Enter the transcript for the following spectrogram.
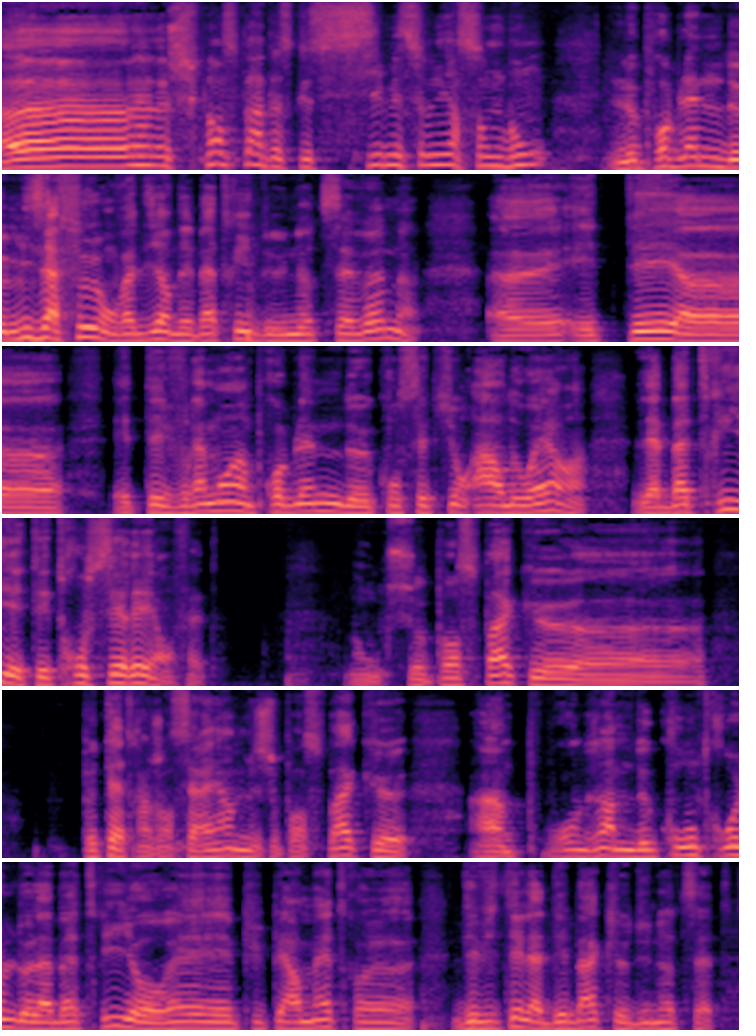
Euh, je pense pas, parce que si mes souvenirs sont bons, le problème de mise à feu, on va dire, des batteries du Note 7 euh, euh, était vraiment un problème de conception hardware. La batterie était trop serrée, en fait. Donc, je pense pas que. Euh, Peut-être, hein, j'en sais rien, mais je pense pas que un programme de contrôle de la batterie aurait pu permettre euh, d'éviter la débâcle du Note 7.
